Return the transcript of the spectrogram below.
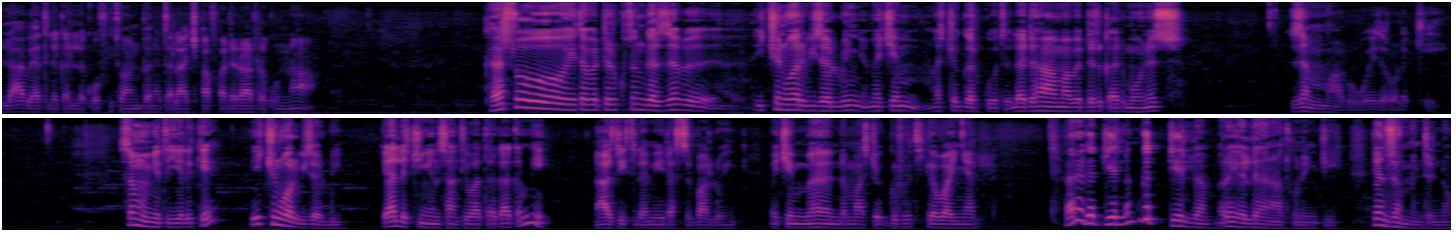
ላብ ያጥለቀለቀው ፊቷን በነጠላ ጫፍ አደራረቁና ከእርሱ የተበደርኩትን ገንዘብ ይችን ወር ቢዘሉኝ መቼም አስቸገርኩት። ለድሃ ማበደር ቀድሞውንስ ዘም አሉ ወይዘሮ ልኬ። ስሙኝ እትዬ ልኬ፣ ይችን ወር ቢዘሉኝ ያለችኝን ሳንቲም አጠረቃቅሜ ናዝሬት ለመሄድ አስባለሁኝ። መቼም እንደማስቸግሩት ይገባኛል። ኧረ ግድ የለም ግድ የለም ራሔል ደህና ትሁን እንጂ ገንዘብ ምንድን ነው?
